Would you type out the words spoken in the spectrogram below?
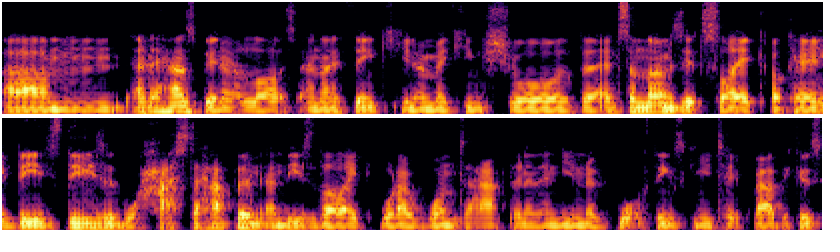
Um, and it has been a lot. And I think, you know, making sure that and sometimes it's like, okay, these these are what has to happen, and these are like what I want to happen. And then, you know, what things can you take back? Because,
